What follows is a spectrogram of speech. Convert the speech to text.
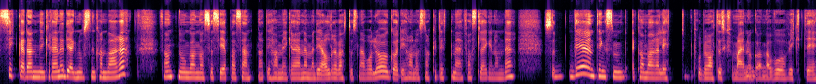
sikker den migrenediagnosen kan være. Sant? Noen ganger så sier pasienten at de har migrene, men de har aldri vært hos nevrolog, og de har nå snakket litt med fastlegen om det. Så det er en ting som kan være litt problematisk for meg noen ganger, hvor viktig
